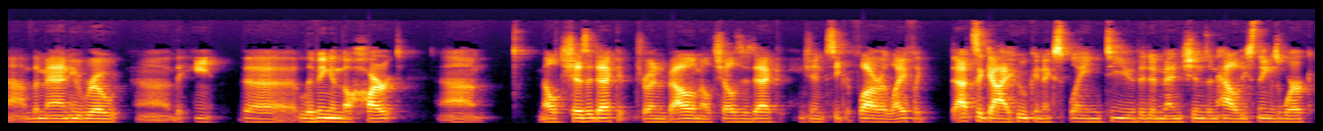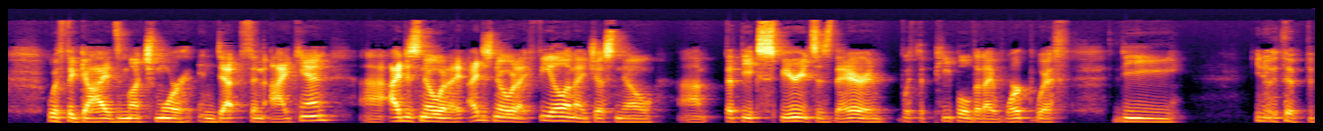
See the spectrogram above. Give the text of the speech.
um, the man who wrote uh, the the Living in the Heart, um, Melchizedek, Drunvalo Melchizedek, Ancient Secret Flower of Life. Like that's a guy who can explain to you the dimensions and how these things work with the guides much more in depth than I can. Uh, I just know what I, I just know what I feel, and I just know um, that the experience is there and with the people that I've worked with, the you know the, the,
